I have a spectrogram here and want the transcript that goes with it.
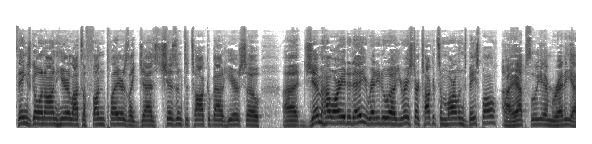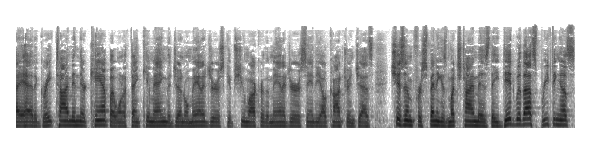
things going on here. Lots of fun players like Jazz Chisholm to talk about here. So, uh, Jim, how are you today? You ready to uh, you ready to start talking some Marlins baseball? I absolutely am ready. I had a great time in their camp. I want to thank Kim Ng, the general manager, Skip Schumaker, the manager, Sandy Alcantara, and Jazz Chisholm for spending as much time as they did with us, briefing us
